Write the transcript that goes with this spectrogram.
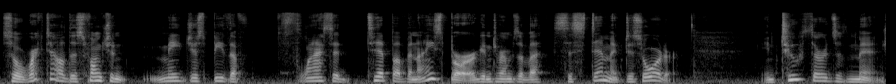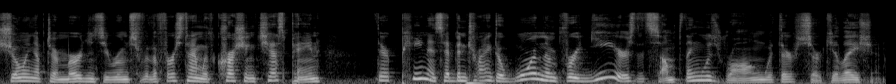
So erectile dysfunction may just be the flaccid tip of an iceberg in terms of a systemic disorder. In two-thirds of men showing up to emergency rooms for the first time with crushing chest pain, their penis had been trying to warn them for years that something was wrong with their circulation.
